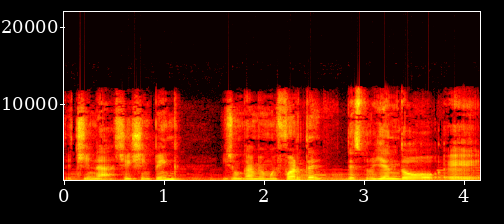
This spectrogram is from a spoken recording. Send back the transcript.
de China, Xi Jinping, hizo un cambio muy fuerte, destruyendo, eh,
